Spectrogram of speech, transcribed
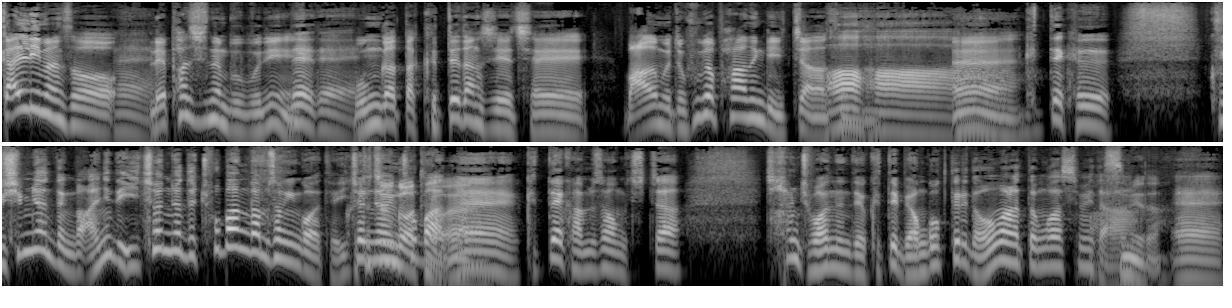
깔리면서 네. 랩하시는 부분이 네네. 뭔가 딱 그때 당시에 제 마음을 좀 후벼 파는 게 있지 않았었나. 아하. 네. 그때 그 90년대인가 아닌데 2000년대 초반 감성인 것 같아요. 2000년 그때쯤인 것 초반. 같아요. 네. 네. 그때 감성 진짜 참 좋았는데요. 그때 명곡들이 너무 많았던 것 같습니다. 맞습니다. 예.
